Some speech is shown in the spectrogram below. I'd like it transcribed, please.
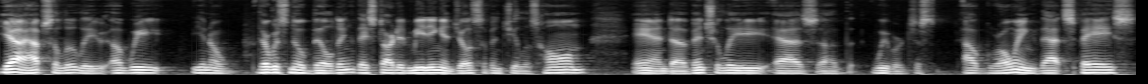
Yeah, absolutely. Uh, we, you know, there was no building. They started meeting in Joseph and Sheila's home, and uh, eventually, as uh, we were just outgrowing that space,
